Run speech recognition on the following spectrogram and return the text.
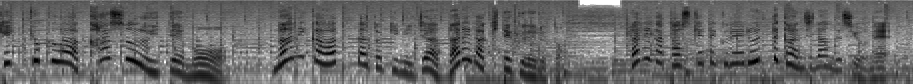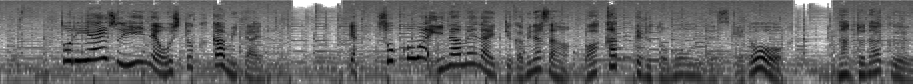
結局は数いても何かあった時にじゃあ誰が来てくれると。誰が助けてくれるって感じなんですよね。とりあえずいいね押しとくかみたいな。いやそこは否めないっていうか皆さん分かってると思うんですけどなんとなく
